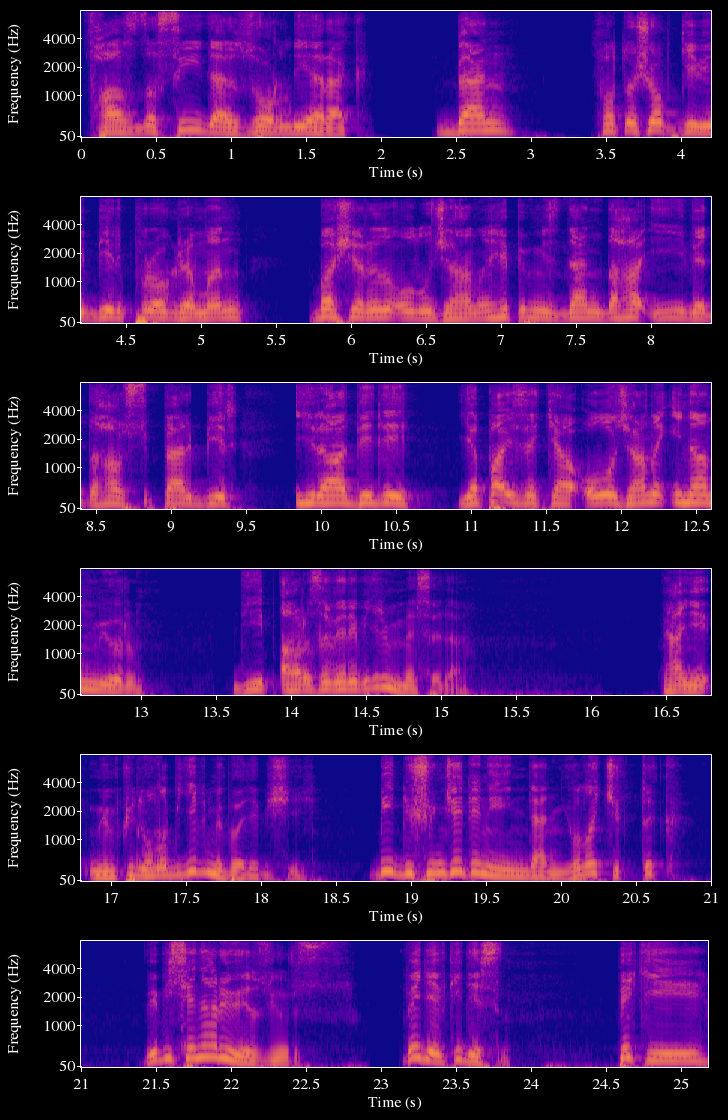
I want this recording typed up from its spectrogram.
fazlasıyla zorlayarak ben Photoshop gibi bir programın başarılı olacağını, hepimizden daha iyi ve daha süper bir iradeli yapay zeka olacağına inanmıyorum deyip arıza verebilir mi mesela? Yani mümkün olabilir mi böyle bir şey? Bir düşünce deneyinden yola çıktık ve bir senaryo yazıyoruz. Velev ki desin. Peki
